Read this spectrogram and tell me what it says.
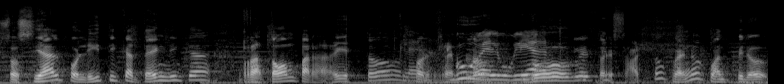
social, política, técnica, ratón para esto, por ejemplo. Google, googlear. Google, exacto. Bueno, pero,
